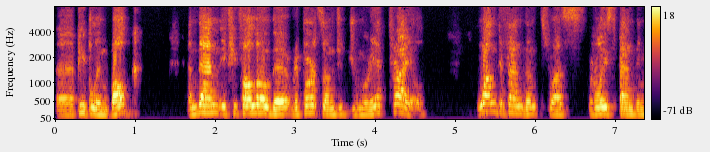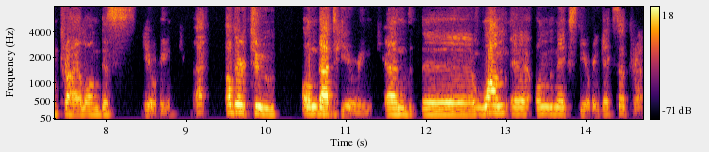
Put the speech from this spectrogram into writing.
uh, people in bulk, and then if you follow the reports on the Cumhuriyet trial, one defendant was released pending trial on this hearing, other two on that hearing, and one on the next hearing, etc.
